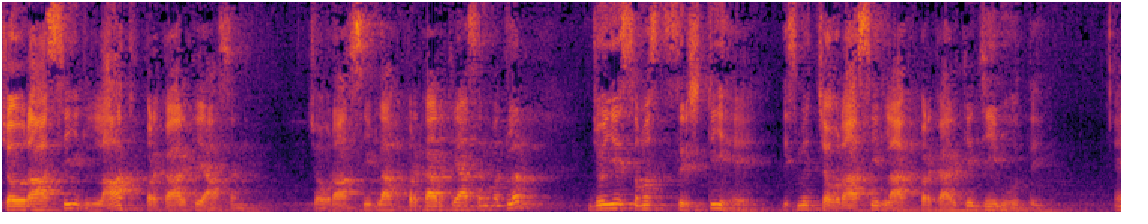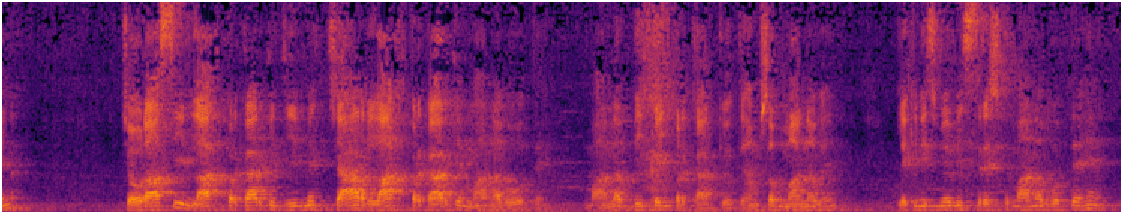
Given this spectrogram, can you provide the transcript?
चौरासी लाख प्रकार के आसन चौरासी लाख प्रकार के आसन मतलब जो ये समस्त सृष्टि है, इसमें चौरासी लाख प्रकार के जीव होते हैं, है ना? चौरासी लाख प्रकार के जीव में चार लाख प्रकार के मानव होते हैं। मानव भी कई प्रकार के होते हैं। हम सब मानव हैं। लेकिन इसमें भी श्रेष्ठ मानव होते हैं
